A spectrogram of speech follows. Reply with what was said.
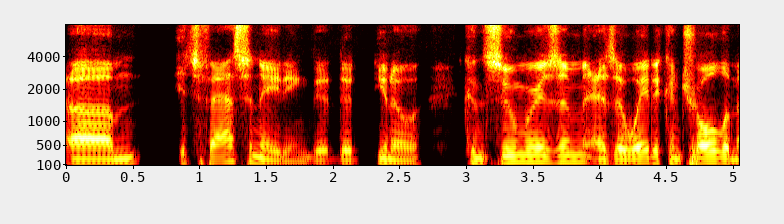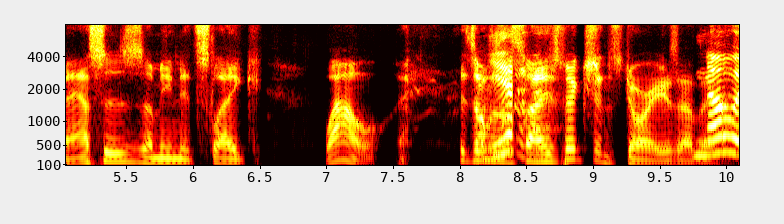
Um, it's fascinating that that you know consumerism as a way to control the masses. I mean, it's like wow. It's almost yeah. a science fiction story or something. No,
